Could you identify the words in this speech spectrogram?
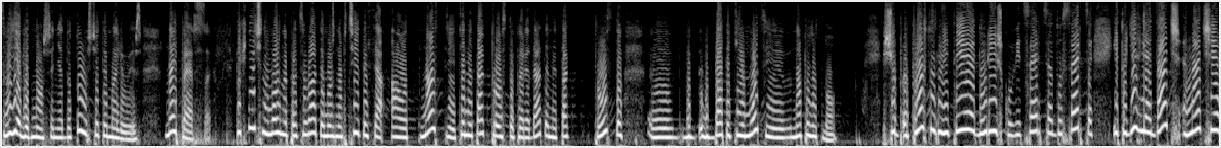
своє відношення до того, що ти малюєш. Найперше, технічно можна працювати, можна вчитися, а от настрій це не так просто передати, не так просто е, віддати ті емоції на полотно. Щоб просто знайти доріжку від серця до серця, і тоді глядач наче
